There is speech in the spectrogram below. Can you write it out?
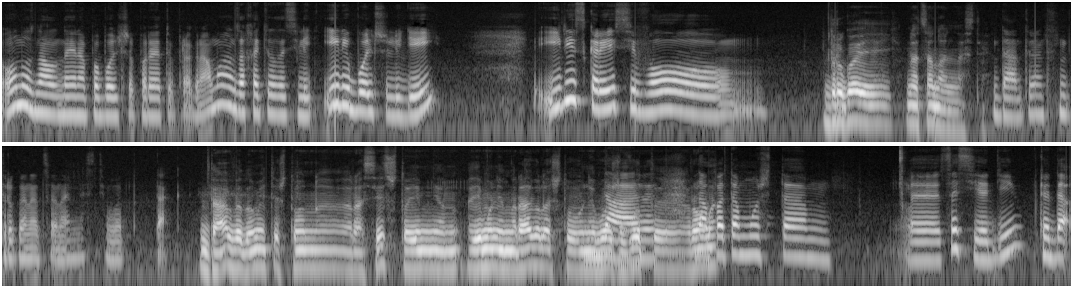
он узнал, наверное, побольше про эту программу. Он захотел заселить или больше людей, или, скорее всего, Другой национальности. да, другой национальности. Вот так. Да, вы думаете, что он э, расист, что им не- ему не нравилось, что у него да, живут э, да, ромы? потому что э, соседи, когда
